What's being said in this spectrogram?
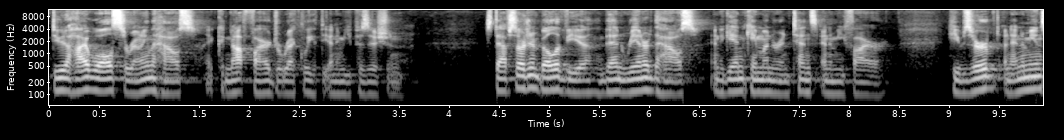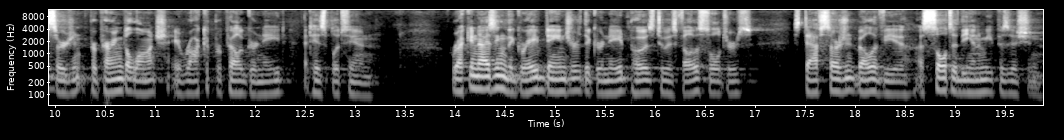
due to high walls surrounding the house, it could not fire directly at the enemy position. Staff Sergeant Bellavia then re entered the house and again came under intense enemy fire. He observed an enemy insurgent preparing to launch a rocket propelled grenade at his platoon. Recognizing the grave danger the grenade posed to his fellow soldiers, Staff Sergeant Bellavia assaulted the enemy position,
